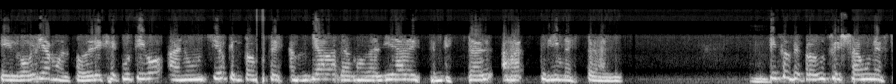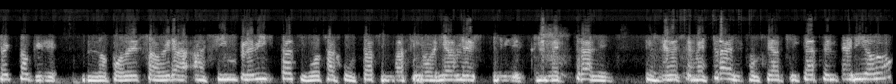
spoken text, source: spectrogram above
el gobierno, el Poder Ejecutivo, anunció que entonces cambiaba la modalidad de semestral a trimestral. Mm. Eso te produce ya un efecto que lo podés saber a, simple vista si vos ajustás en base a variables eh, trimestrales en vez de semestrales, o sea, achicás el periodo,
